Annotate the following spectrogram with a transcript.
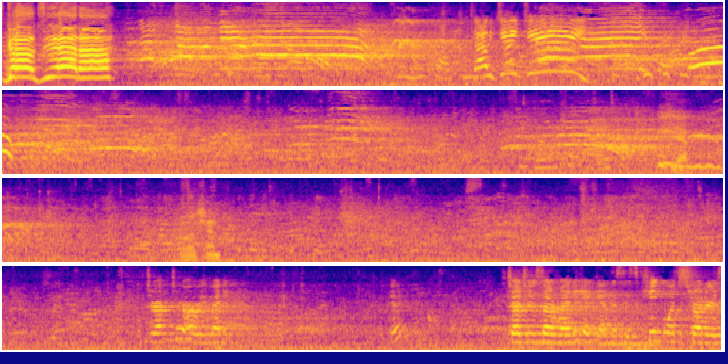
go, Gianna! Go, GG. Yep. Little shrimp. Director, are we ready? Judges are ready. Again, this is King Strutters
